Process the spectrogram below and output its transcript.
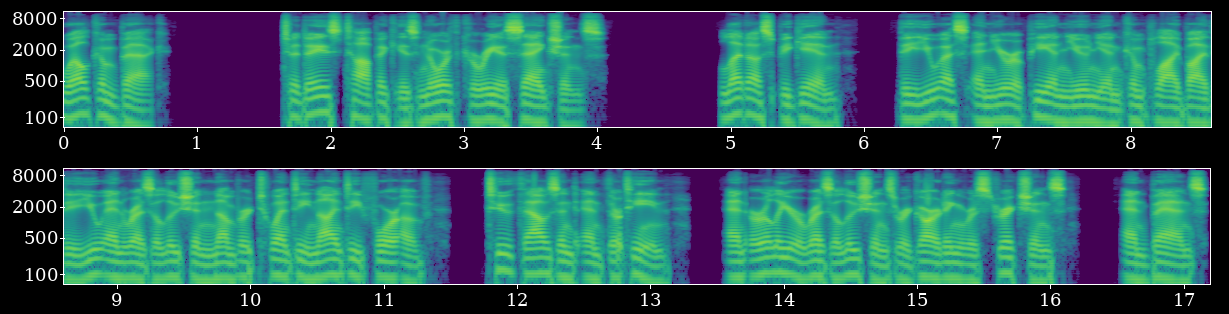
Welcome back. Today's topic is North Korea sanctions. Let us begin. The US and European Union comply by the UN Resolution number 2094 of 2013 and earlier resolutions regarding restrictions and bans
